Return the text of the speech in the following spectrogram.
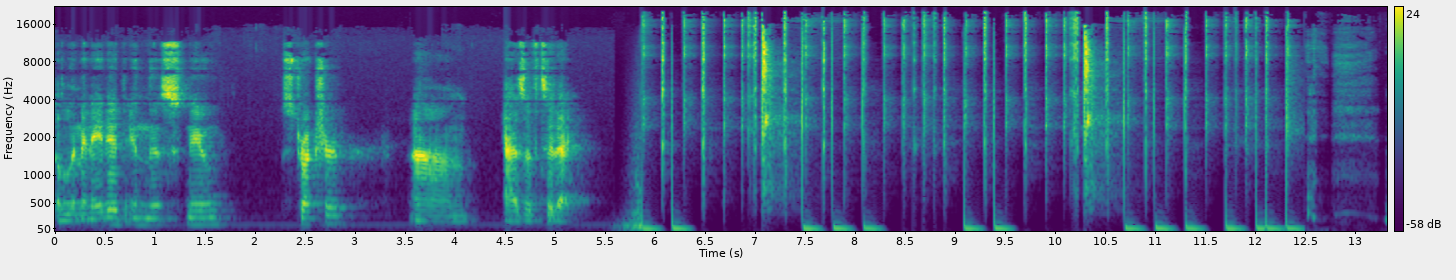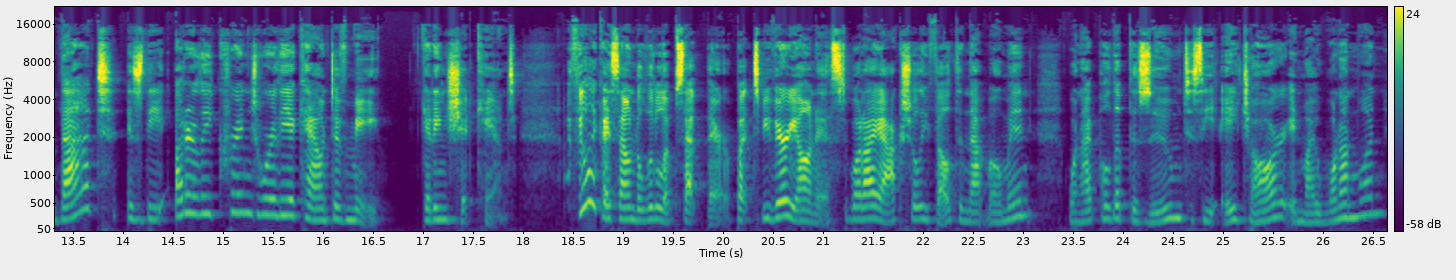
eliminated in this new structure um, as of today. That is the utterly cringeworthy account of me getting shit canned. I feel like I sound a little upset there, but to be very honest, what I actually felt in that moment when I pulled up the Zoom to see HR in my one on one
